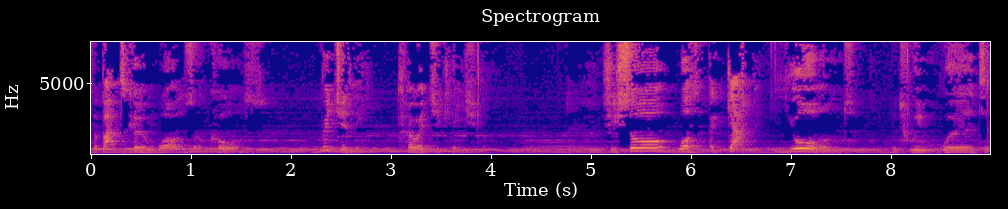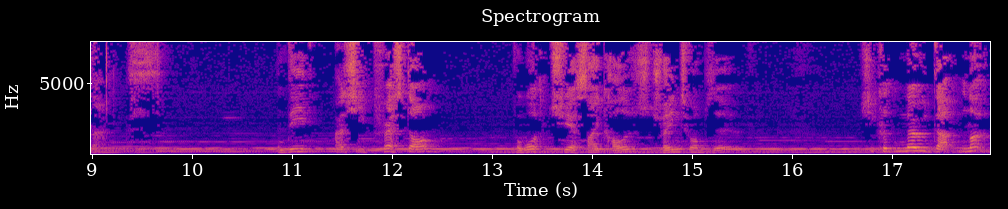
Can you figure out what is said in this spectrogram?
For Batscombe was, of course, rigidly co-educational. She saw what a gap yawned between words and acts. Indeed, as she pressed on, for wasn't she a psychologist trained to observe, she could no doubt not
